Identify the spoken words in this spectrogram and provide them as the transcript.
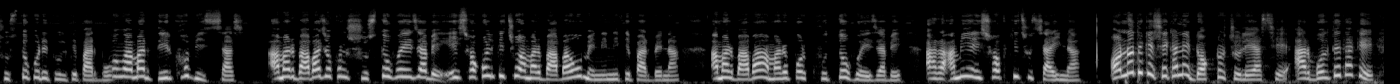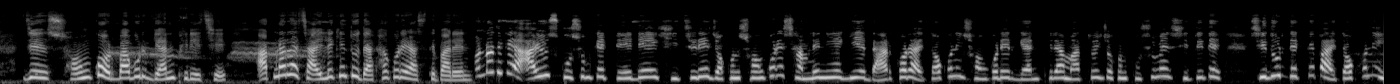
সুস্থ করে তুলতে পারব। এবং আমার দীর্ঘ বিশ্বাস, আমার বাবা যখন সুস্থ হয়ে যাবে, এই সকল কিছু আমার বাবাও মেনে নিতে পারবে না। আমার বাবা আমার ওপর ক্ষুব্ধ হয়ে যাবে, আর আমি এই সব কিছু চাই না। অন্যদিকে সেখানে ডক্টর চলে আসে আর বলতে থাকে যে, শঙ্কর বাবুর জ্ঞান ফিরেছে। আপনারা চাইলে কিন্তু দেখা করে আসতে পারেন। অন্যদিকে আয়ুষ কুসুমকে টেডে খিচড়ে যখন শঙ্করের সামনে নিয়ে গিয়ে দাঁড় করায়, তখনই শঙ্করের জ্ঞান ফেরা মাত্রই যখন কুসুমের স্মৃতিতে সিঁদুর দেখতে পায়, তখনই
